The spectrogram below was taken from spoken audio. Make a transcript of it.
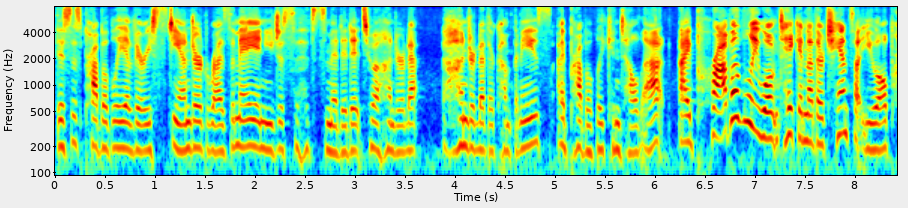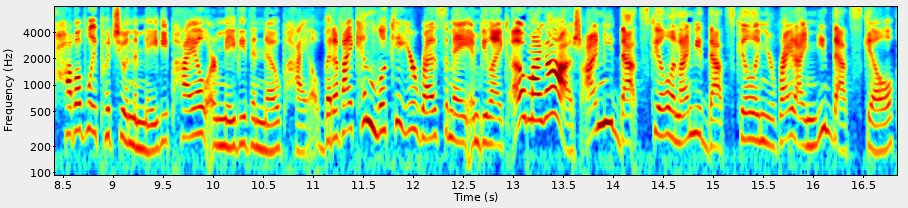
this is probably a very standard resume and you just have submitted it to 100, 100 other companies, I probably can tell that. I probably won't take another chance at you. I'll probably put you in the maybe pile or maybe the no pile. But if I can look at your resume and be like, oh my gosh, I need that skill and I need that skill, and you're right, I need that skill.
